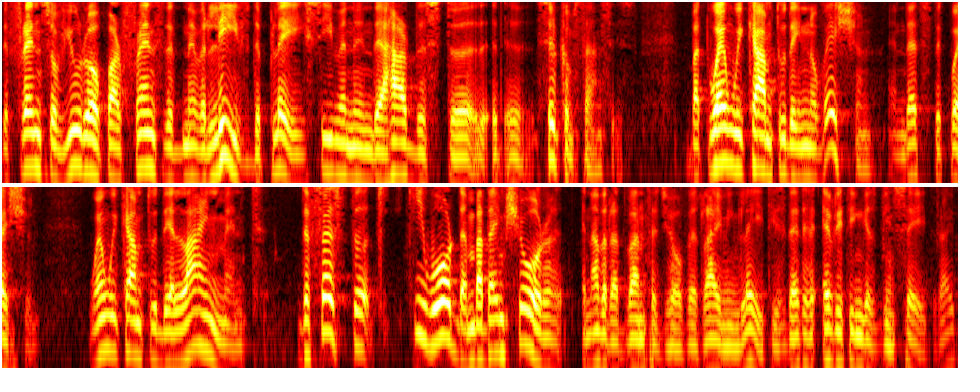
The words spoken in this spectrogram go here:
the friends of Europe are friends that never leave the place, even in the hardest uh, uh, circumstances. But when we come to the innovation, and that's the question, when we come to the alignment, the first uh, key word, but I'm sure another advantage of arriving late is that everything has been said, right?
